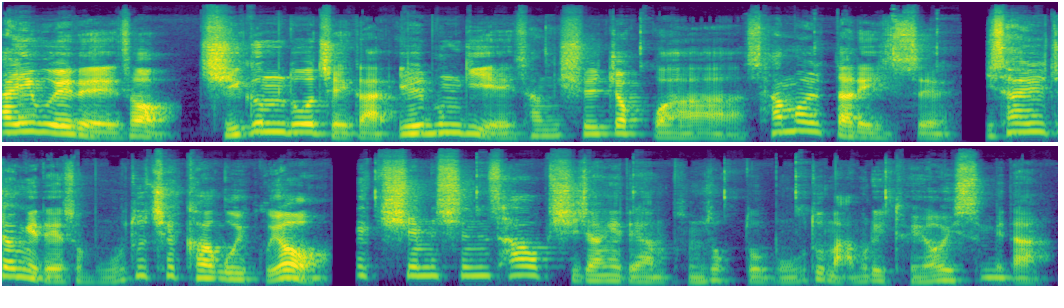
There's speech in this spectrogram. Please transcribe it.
하이브에 대해서 지금도 제가 1분기 예상 실적과 3월 달에 있을 기사 일정에 대해서 모두 체크하고 있고요. 핵심 신사업 시장에 대한 분석도 모두 마무리되어 있습니다.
